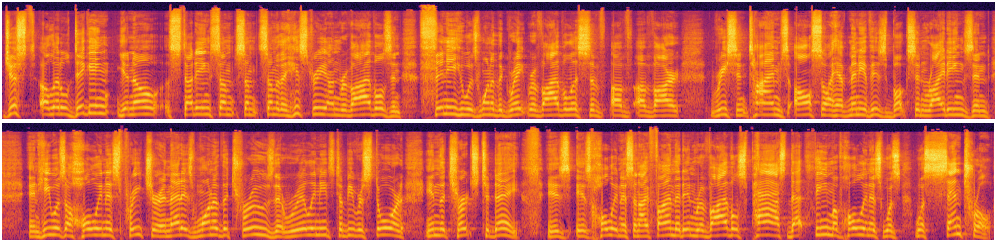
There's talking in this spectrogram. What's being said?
just a little digging, you know, studying some, some, some of the history on revivals. And Finney, who was one of the great revivalists of, of, of our recent times, also, I have many of his books and writings. And, and he was a holiness preacher. And that is one of the truths that really needs to be restored in the church today is, is holiness. And I find that in revivals past, that theme of holiness was, was central.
